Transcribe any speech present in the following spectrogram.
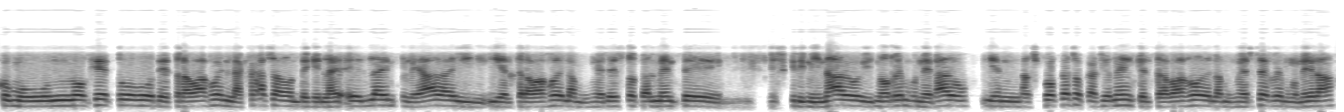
como un objeto de trabajo en la casa donde es la empleada y, el trabajo de la mujer es totalmente discriminado y no remunerado. Y en las pocas ocasiones en que el trabajo de la mujer se remunera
